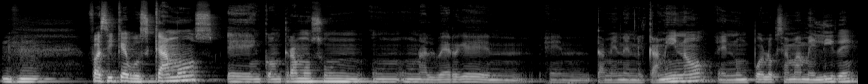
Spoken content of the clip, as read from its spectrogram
Fue así que buscamos, eh, encontramos un, albergue también en el camino, en un pueblo que se llama Melide.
